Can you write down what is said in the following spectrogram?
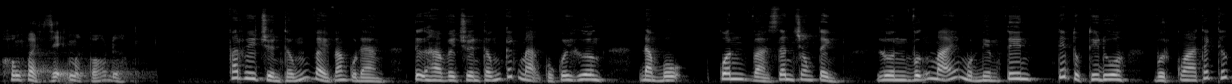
không phải dễ mà có được. Phát huy truyền thống vẻ vang của đảng tự hào về truyền thống cách mạng của quê hương đảng bộ quân và dân trong tỉnh luôn vững mãi một niềm tin tiếp tục thi đua vượt qua thách thức,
